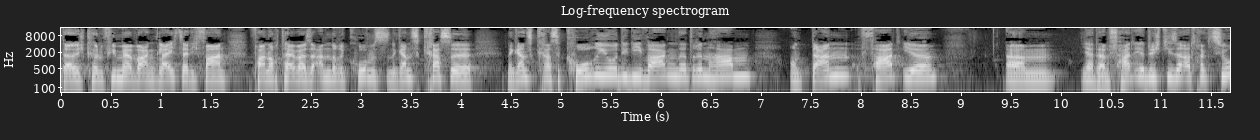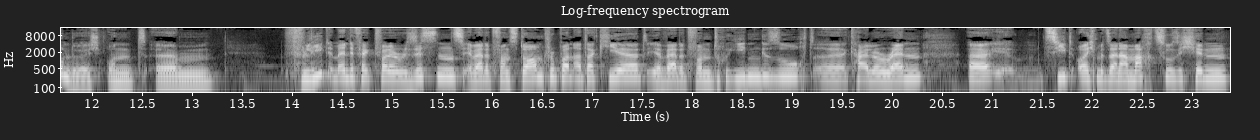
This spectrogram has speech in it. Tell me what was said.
Dadurch können viel mehr Wagen gleichzeitig fahren, fahren auch teilweise andere Kurven. Es ist eine ganz krasse, eine ganz krasse Choreo, die die Wagen da drin haben. Und dann fahrt ihr, ähm, ja, dann fahrt ihr durch diese Attraktion durch. Und ähm, flieht im Endeffekt vor der Resistance, ihr werdet von Stormtroopern attackiert, ihr werdet von Druiden gesucht, äh, Kylo Ren äh, zieht euch mit seiner Macht zu sich hin,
